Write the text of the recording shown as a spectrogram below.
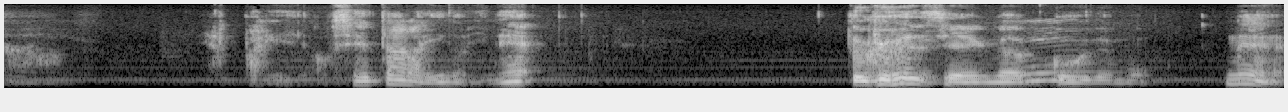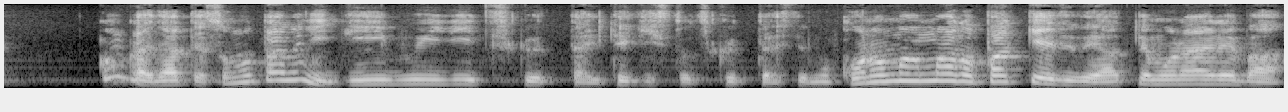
やっぱり教えたらいいのにね。特別支援学校でも。ねえ今回だってそのために DVD 作ったりテキスト作ったりしてもうこのまんまのパッケージでやってもらえれば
